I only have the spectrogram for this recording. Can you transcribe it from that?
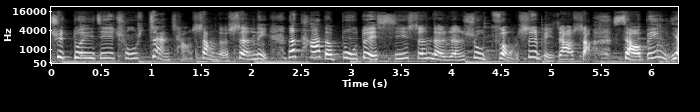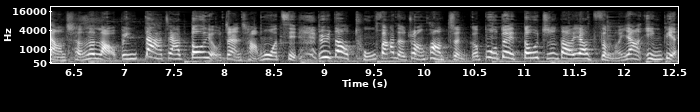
去堆积出战场上的胜利。那他的部队牺牲的人数总是比较少，小兵养成了老兵，大家都有战场默契，遇到突发的状况，整个部队都知道要怎么样应变，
